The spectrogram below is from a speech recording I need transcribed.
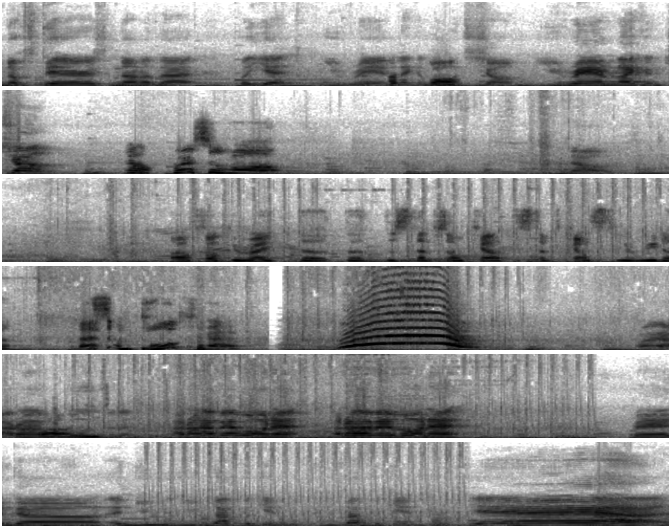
No stairs, none of that. But yet you ran like a little chump. You ran like a chump. No, first of all, No. oh fuck, you're right. The the the steps don't count. The steps counts the arena. That's a bullcrap. Woo! Yeah, I don't have Wow, bullets you- in it. I don't have ammo on that. I don't have ammo on that. And uh, and you you left again. You left again. Yeah.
